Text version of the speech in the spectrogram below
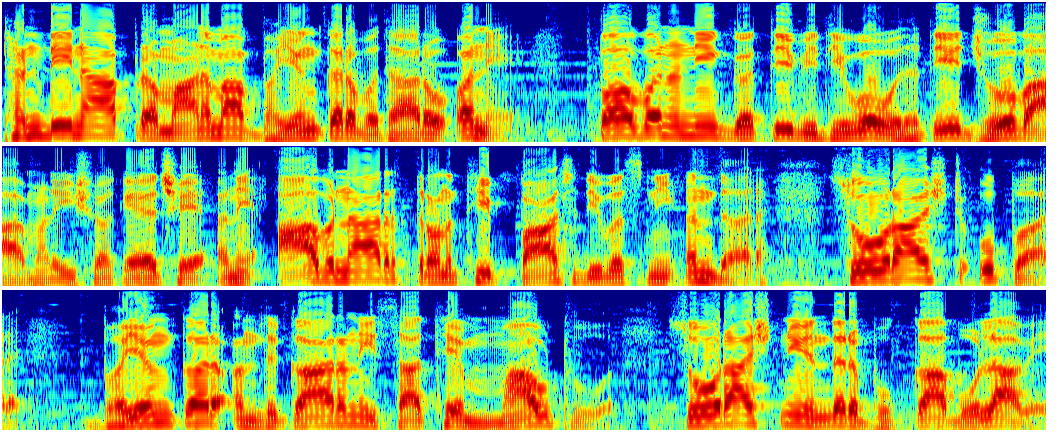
ઠંડીના પ્રમાણમાં ભયંકર વધારો અને પવનની ગતિવિધિઓ વધતી જોવા મળી શકે છે. અને આવનાર ત્રણથી પાંચ દિવસની અંદર સૌરાષ્ટ્ર ઉપર ભયંકર અંધકારની સાથે માવઠું સૌરાષ્ટ્રની અંદર ભૂક્કા બોલાવે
